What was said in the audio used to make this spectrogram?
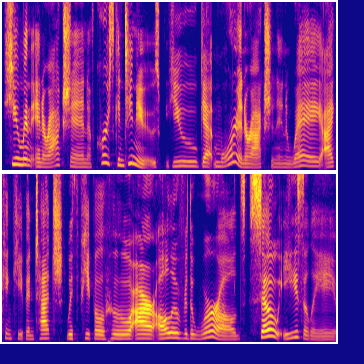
Human interaction, of course, continues. You get more interaction in a way. I can keep in touch with people who are all over the world so easily.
